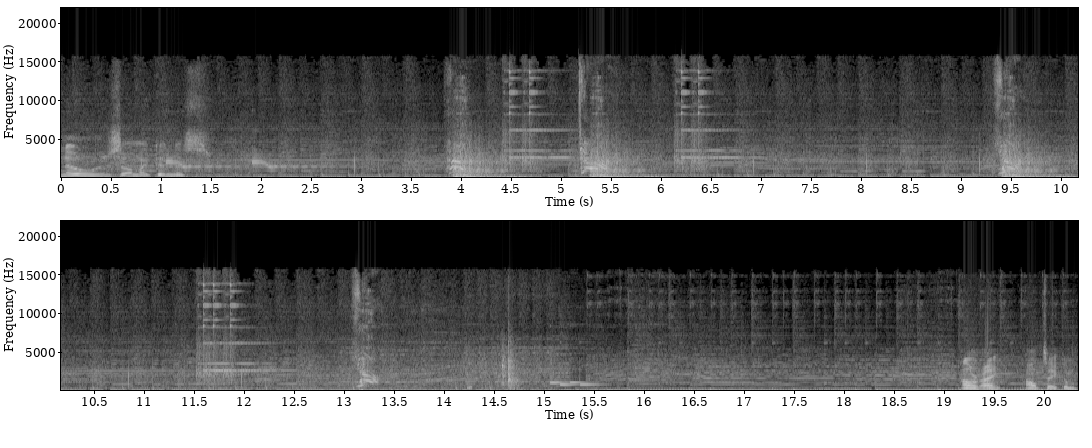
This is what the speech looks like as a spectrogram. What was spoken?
nose. Oh my goodness. Alright, I'll take them.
